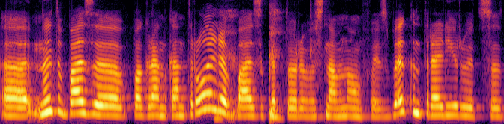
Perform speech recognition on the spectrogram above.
Э, Ну, это база погранконтроля, база, которая в основном ФСБ контролируется.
